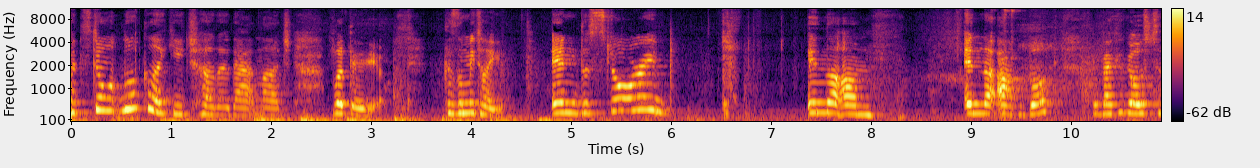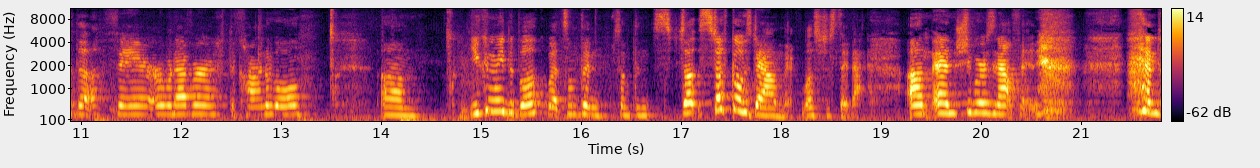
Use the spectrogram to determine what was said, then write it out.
outfits don't look like each other that much, but they do. Cause let me tell you, in the story, in the um, in the um book, Rebecca goes to the fair or whatever, the carnival. Um, you can read the book, but something something stu- stuff goes down there. Let's just say that. Um, and she wears an outfit. and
